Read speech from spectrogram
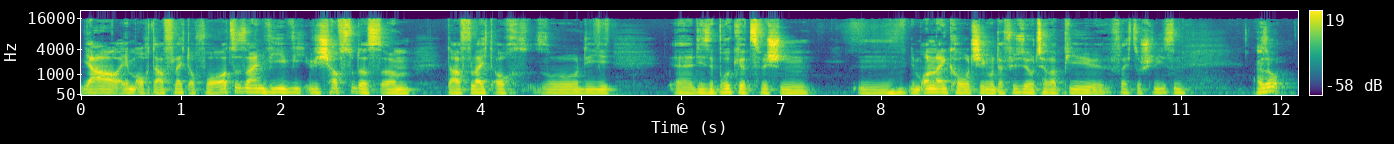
ja, eben auch da vielleicht auch vor Ort zu sein. Wie, wie, wie schaffst du das, ähm, da vielleicht auch so die, äh, diese Brücke zwischen mh, mm, dem Online-Coaching und der Physiotherapie vielleicht zu schließen? Also,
